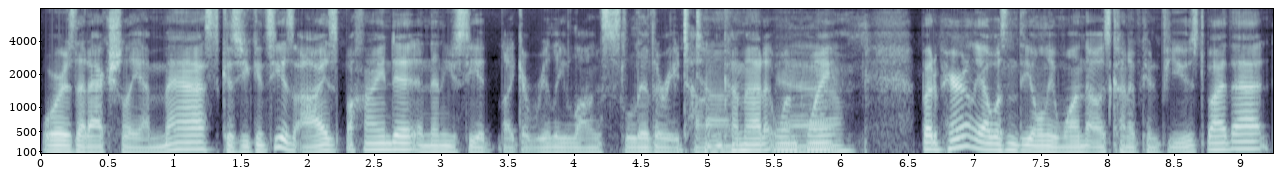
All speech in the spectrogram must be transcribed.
or is that actually a mask? Because you can see his eyes behind it, and then you see it like a really long, slithery tongue, come out at one point. But apparently, I wasn't the only one that was kind of confused by that.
